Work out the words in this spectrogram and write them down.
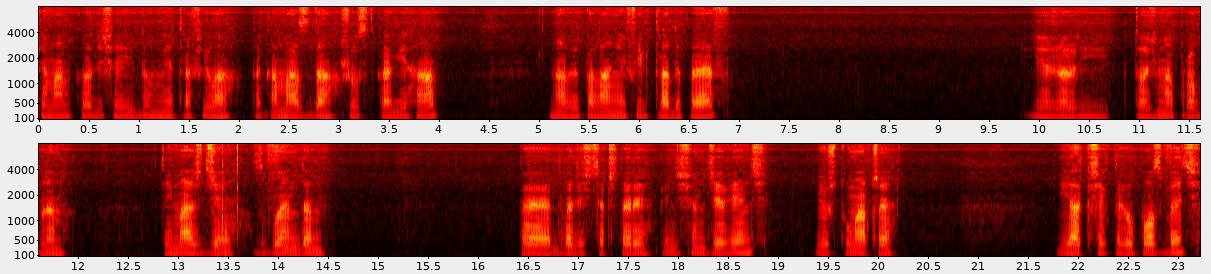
Siemanko, dzisiaj do mnie trafiła taka Mazda 6 GH na wypalanie filtra DPF. Jeżeli ktoś ma problem w tej Mazdzie z błędem P2459, już tłumaczę jak się tego pozbyć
